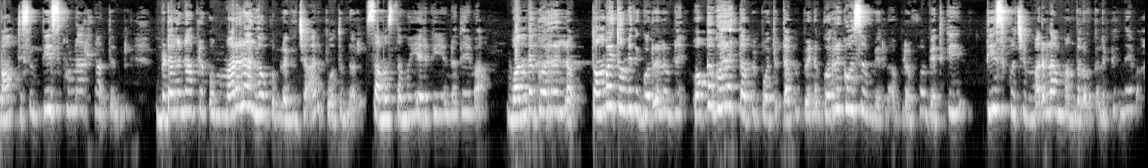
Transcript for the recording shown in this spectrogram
బాప్తిసం తీసుకున్నారు నా తండ్రి. బిడ్డల నా ప్రభ మరలా లోకంలోకి జారిపోతున్నారు. సమస్తము ఎరిగి ఉన్న దేవా వంద గొర్రెల్లో తొంభై తొమ్మిది గొర్రెలు ఉన్నాయి. ఒక్క గొర్రె తప్పిపోతే తప్పిపోయిన గొర్రె కోసం మీరు నా ప్రభ వెతికి తీసుకొచ్చి మరలా మందలో కలిపిందేవా?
